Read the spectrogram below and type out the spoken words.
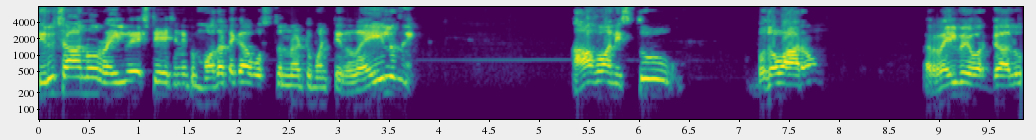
తిరుచానూరు రైల్వే స్టేషన్కి మొదటగా వస్తున్నటువంటి రైలుని ఆహ్వానిస్తూ బుధవారం రైల్వే వర్గాలు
